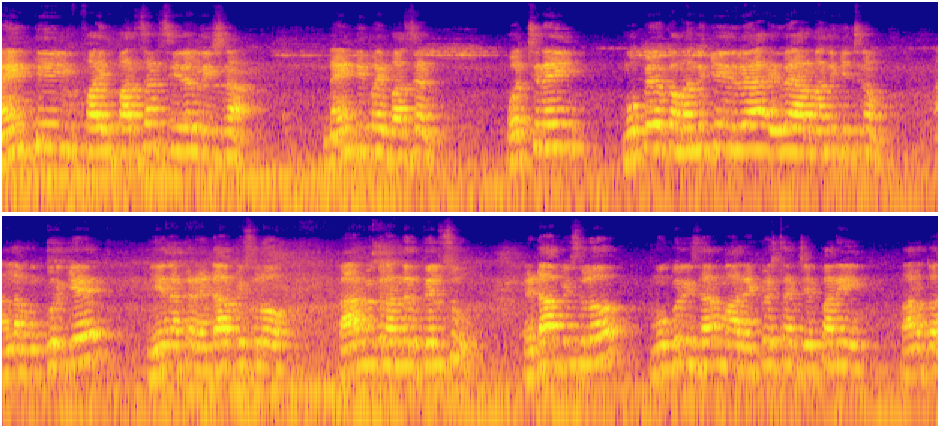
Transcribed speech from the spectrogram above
నైంటీ ఫైవ్ పర్సెంట్ సీరియల్ తీసిన. Ninety five percent. వచ్చినాయి ముప్పై ఒక్క మందికి ఇరవై ఇరవై ఆరు మందికి ఇచ్చినాం. అలా ముగ్గురికే నేను అక్కడ హెడ్ ఆఫీసులో కార్మికులందరూ తెలుసు. హెడ్ ఆఫీసులో ముగ్గురికి సార్ మా రిక్వెస్ట్ అని చెప్పని వాళ్ళతో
